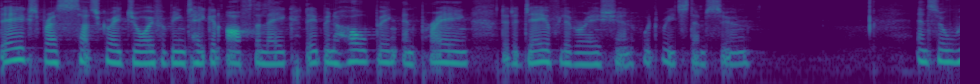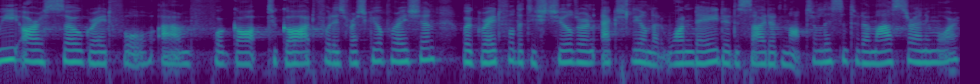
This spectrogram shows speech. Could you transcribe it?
they expressed such great joy for being taken off the lake. They'd been hoping and praying that a day of liberation would reach them soon. And so we are so grateful um, for God to God for this rescue operation. We're grateful that these children actually on that one day they decided not to listen to their master anymore,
